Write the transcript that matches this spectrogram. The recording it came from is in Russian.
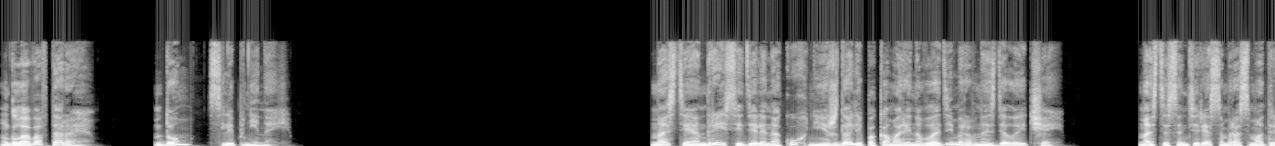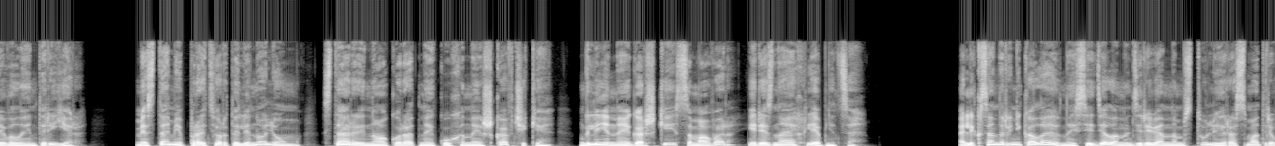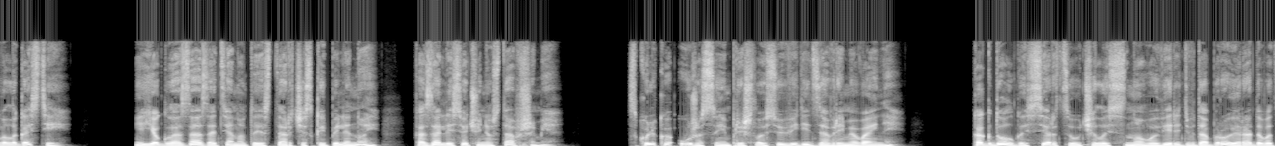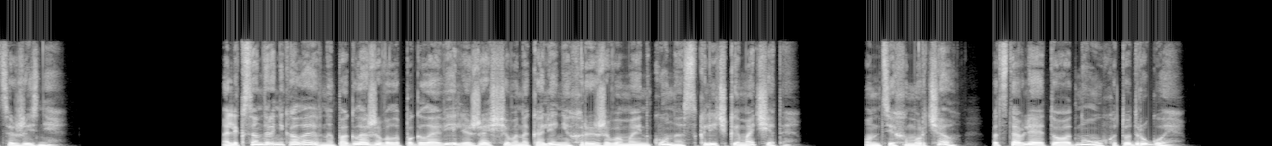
Глава вторая. Дом с лепниной. Настя и Андрей сидели на кухне и ждали, пока Марина Владимировна сделает чай. Настя с интересом рассматривала интерьер. Местами протертый линолеум, старые, но аккуратные кухонные шкафчики, глиняные горшки, самовар и резная хлебница. Александра Николаевна сидела на деревянном стуле и рассматривала гостей. Ее глаза, затянутые старческой пеленой, — казались очень уставшими. Сколько ужаса им пришлось увидеть за время войны. Как долго сердце училось снова верить в добро и радоваться жизни. Александра Николаевна поглаживала по голове лежащего на коленях рыжего мейнкуна с кличкой Мачете. Он тихо мурчал, подставляя то одно ухо, то другое.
